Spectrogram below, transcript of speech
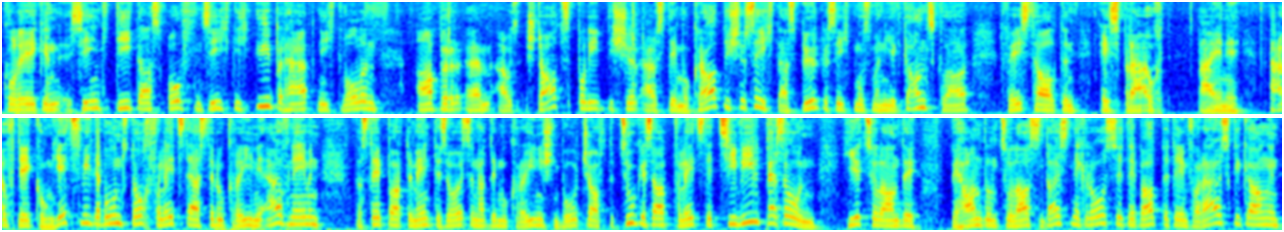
Kollegen sind, die das offensichtlich überhaupt nicht wollen aber ähm, aus staatspolitischer, aus demokratischer Sicht, aus Bürgersicht muss man hier ganz klar festhalten, es braucht eine Aufdeckung. Jetzt will der Bund doch Verletzte aus der Ukraine aufnehmen. Das Departement des Äußeren hat dem ukrainischen Botschafter zugesagt, verletzte Zivilpersonen hierzulande behandeln zu lassen. Da ist eine große Debatte dem vorausgegangen.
